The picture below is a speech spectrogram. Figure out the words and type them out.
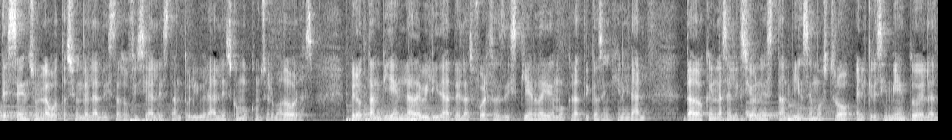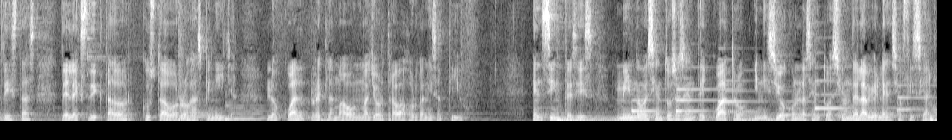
descenso en la votación de las listas oficiales tanto liberales como conservadoras, pero también la debilidad de las fuerzas de izquierda y democráticas en general, dado que en las elecciones también se mostró el crecimiento de las listas del exdictador Gustavo Rojas Pinilla, lo cual reclamaba un mayor trabajo organizativo. En síntesis, 1964 inició con la acentuación de la violencia oficial,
